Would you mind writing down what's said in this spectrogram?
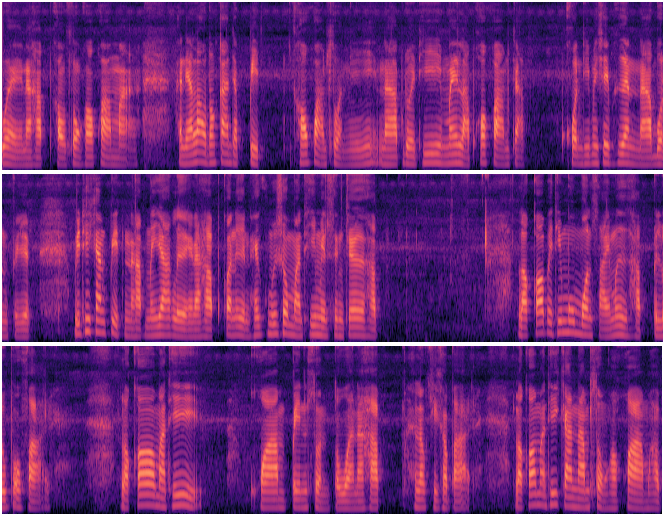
ด้วยนะครับ เขาส่งข้อความมาคันนี้เราต้องการจะปิดข้อความส่วนนี้นะครับ โดยที่ไม่รับข้อความจากคนที่ไม่ใช่เพื่อนนะบบนเฟซวิธีการปิดนะครับไม่ยากเลยนะครับ ก่อนอื่นให้คุณผู้ชมมาที่ Messenger ครับ แล้วก็ไปที่มุมบนซ้ายมือครับ เป็นรูปโปรไฟล์แล้วก็มาที่ความเป็นส่วนตัวนะครับ ให้เราคลิกเข้าไป แล้วก็มาที่การนำส่งข้อความครับ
